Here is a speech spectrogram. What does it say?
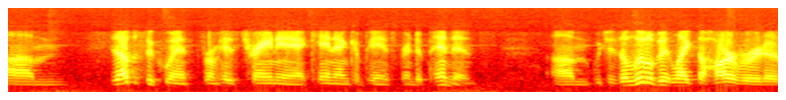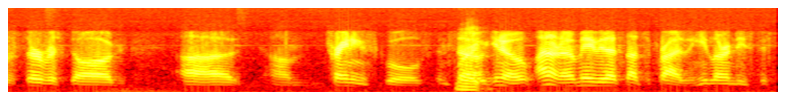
um, subsequent from his training at Canine Companions for Independence, um, which is a little bit like the Harvard of service dog uh, um, training schools. And so, Right. you know, I don't know, maybe that's not surprising. He learned these 50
